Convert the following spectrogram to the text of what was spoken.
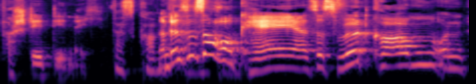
versteht die nicht. Das kommt. Und das ist auch okay. Also es wird kommen und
